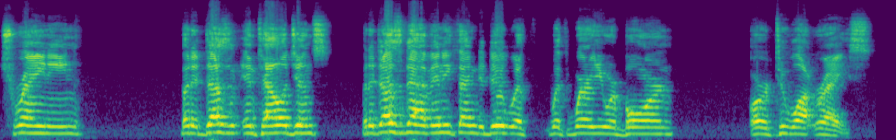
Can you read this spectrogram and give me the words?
training, but it doesn't intelligence, but it doesn't have anything to do with with where you were born or to what race.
